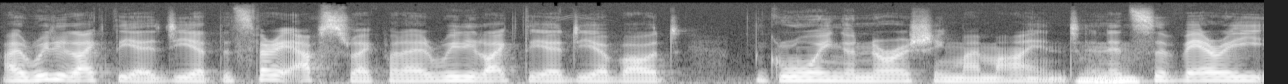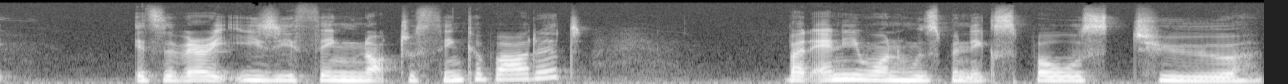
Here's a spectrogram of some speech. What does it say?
I really like the idea. It's very abstract, but I really like the idea about growing and nourishing my mind. Mm-hmm. And it's a very, it's a very easy thing not to think about it. But anyone who's been exposed to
